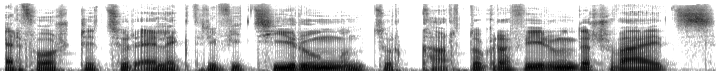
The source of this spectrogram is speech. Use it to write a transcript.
Er forschte zur Elektrifizierung und zur Kartografierung der Schweiz,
